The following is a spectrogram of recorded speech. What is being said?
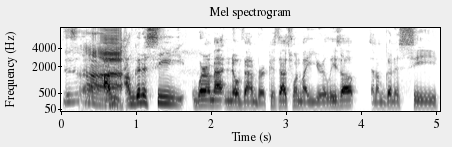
This- I know. ah. I'm I'm gonna see where I'm at in November because that's when my yearly's up, and I'm gonna see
